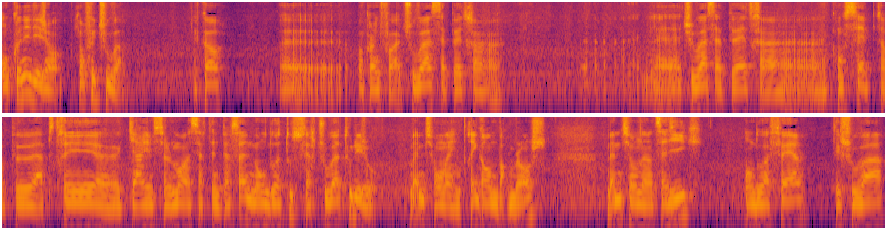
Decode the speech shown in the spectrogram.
On connaît des gens qui ont fait tchouva, d'accord? Euh, Encore une fois, tchouva, ça peut être un la ça peut être un concept un peu abstrait qui arrive seulement à certaines personnes, mais on doit tous faire tchouva tous les jours. Même si on a une très grande barbe blanche, même si on est un tzaddik, on doit faire tchouva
